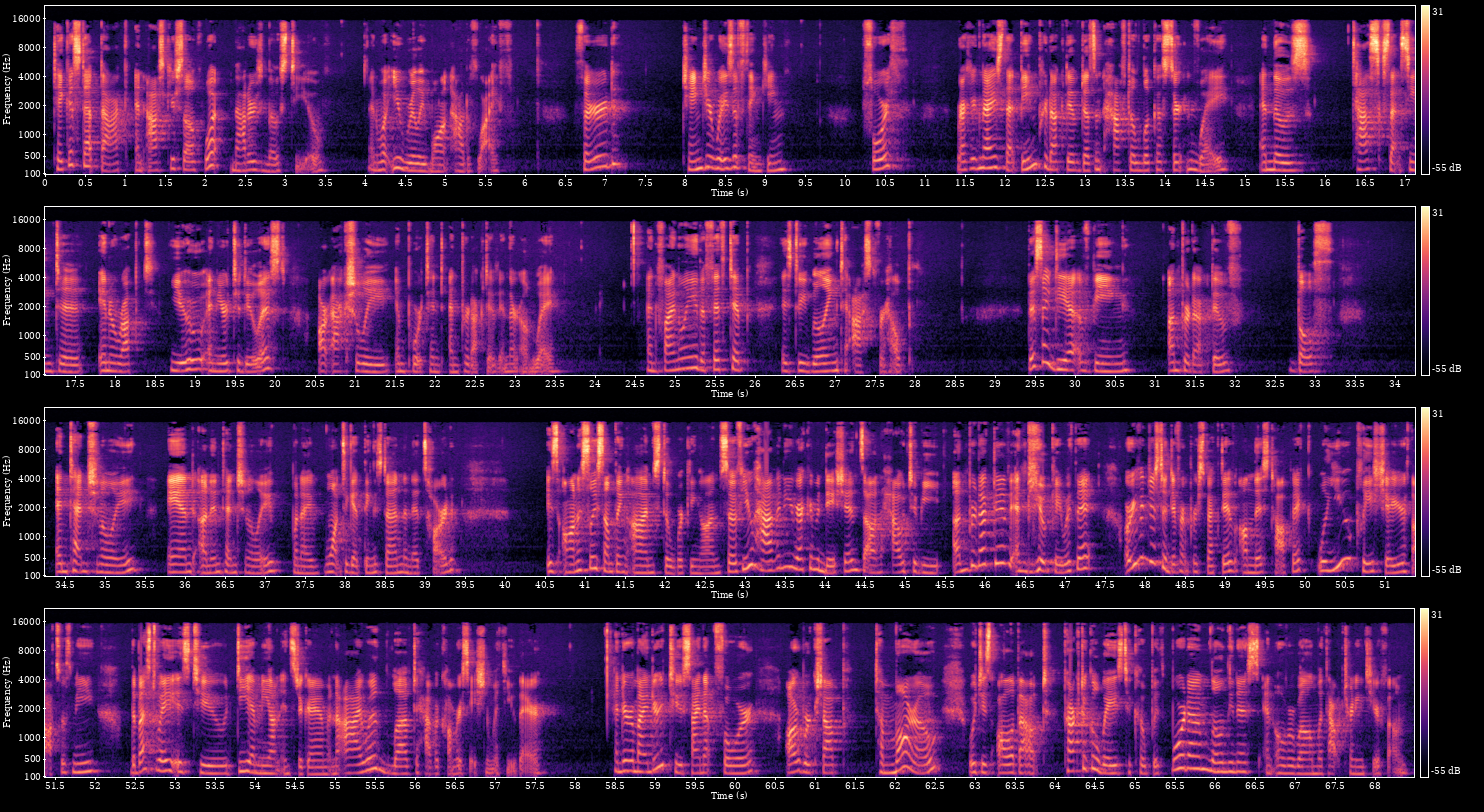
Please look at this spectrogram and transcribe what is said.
take a step back and ask yourself what matters most to you and what you really want out of life. Third, change your ways of thinking. Fourth, recognize that being productive doesn't have to look a certain way, and those tasks that seem to interrupt you and your to do list are actually important and productive in their own way. And finally, the fifth tip is to be willing to ask for help. This idea of being unproductive, both intentionally and unintentionally, when I want to get things done and it's hard, is honestly something I'm still working on. So if you have any recommendations on how to be unproductive and be okay with it, or even just a different perspective on this topic, will you please share your thoughts with me? The best way is to DM me on Instagram, and I would love to have a conversation with you there. And a reminder to sign up for our workshop tomorrow, which is all about practical ways to cope with boredom, loneliness, and overwhelm without turning to your phone.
